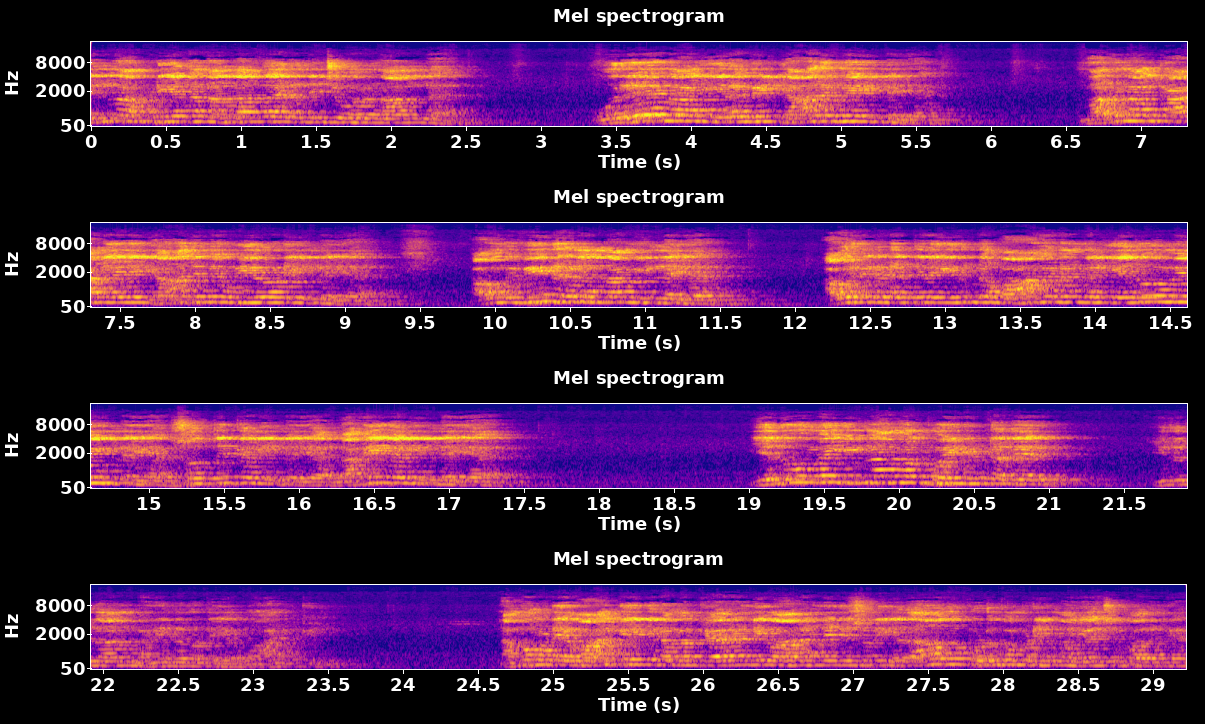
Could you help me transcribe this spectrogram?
எல்லாம் அப்படியே தான் நல்லா தான் இருந்துச்சு ஒரு நாளில். ஒரே நாள் இரவில் யாருமே இல்லையா. மறுநாள் காலையில் யாருமே உயிரோடு இல்லையே. அவங்க வீடுகள் எல்லாம் இல்லையே. அவர்களிடத்தில் இருந்த வாகனங்கள் எதுவுமே இல்லையா. சொத்துக்கள் இல்லையே. நகைகள் இல்லையா. எதுவுமே இல்லாமல் போய்விட்டது. இதுதான் மனிதனுடைய வாழ்க்கை. நம்மளுடைய வாழ்க்கைக்கு நம்ம கேரண்டி வாரண்டின்னு சொல்லி ஏதாவது கொடுக்க முடியுமா? யோசிச்சு பாருங்க.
